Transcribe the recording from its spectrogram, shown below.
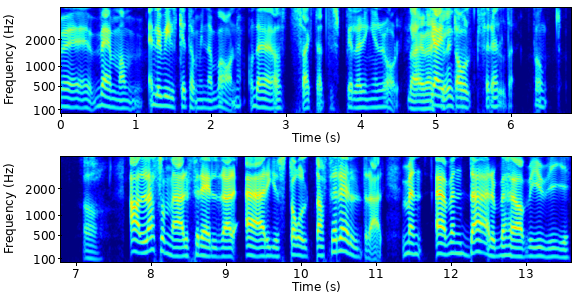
eh, vem av, eller vilket av mina barn. Och där har jag sagt att det spelar ingen roll. Nej Jag är inte. stolt förälder. Punkt. Ja. Alla som är föräldrar är ju stolta föräldrar. Men även där behöver ju vi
